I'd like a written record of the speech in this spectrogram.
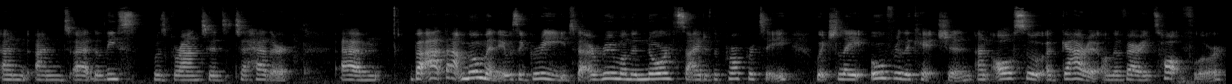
and, and, uh, the lease was granted to Heather. Um, but at that moment, it was agreed that a room on the north side of the property, which lay over the kitchen, and also a garret on the very top floor,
